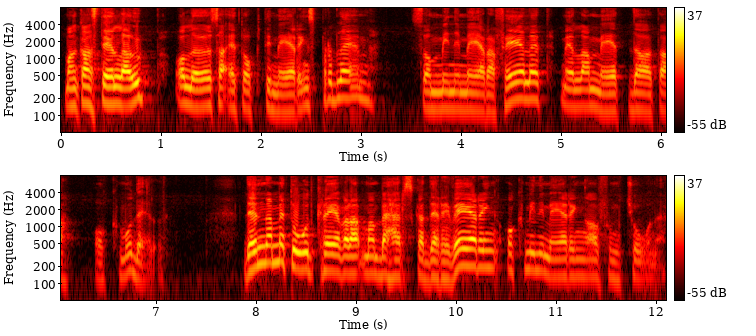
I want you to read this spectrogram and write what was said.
Man kan ställa upp och lösa ett optimeringsproblem som minimerar felet mellan mätdata och modell. Denna metod kräver att man behärskar derivering och minimering av funktioner.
